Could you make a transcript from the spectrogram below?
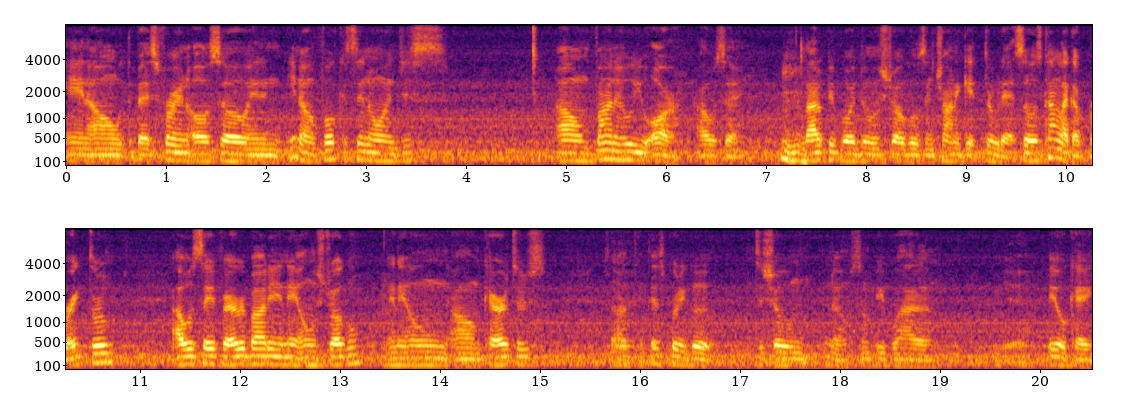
and um, with the best friend also, and, you know, focusing on just um, finding who you are, I would say. A lot of people are doing struggles and trying to get through that. So it's kind of like a breakthrough, I would say, for everybody in their own struggle and their own um, characters. So I think that's pretty good to show, you know, some people how to Yeah. be okay.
